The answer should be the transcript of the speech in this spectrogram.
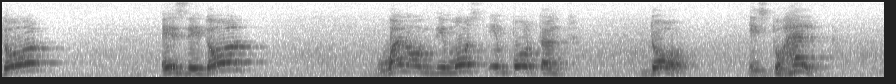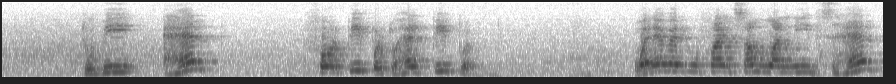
door is the door one of the most important door is to help to be help for people to help people whenever you find someone needs help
